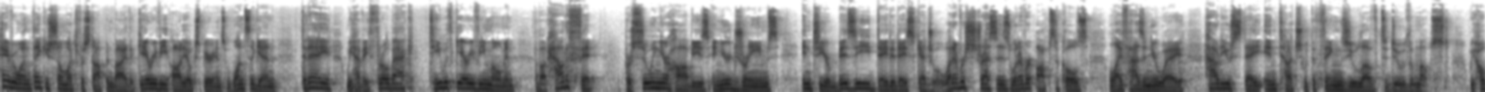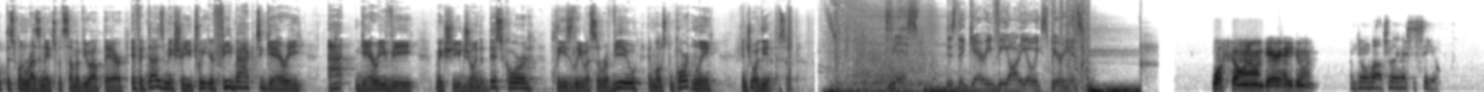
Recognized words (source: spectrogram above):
Hey everyone, thank you so much for stopping by the Gary Vee audio experience once again. Today, we have a throwback Tea with Gary Vee moment about how to fit pursuing your hobbies and your dreams into your busy day to day schedule. Whatever stresses, whatever obstacles life has in your way, how do you stay in touch with the things you love to do the most? We hope this one resonates with some of you out there. If it does, make sure you tweet your feedback to Gary at Gary Vee. Make sure you join the Discord. Please leave us a review. And most importantly, enjoy the episode. This is the Gary Vee audio experience. What's going on, Gary? How you doing? I'm doing well. It's really nice to see you.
